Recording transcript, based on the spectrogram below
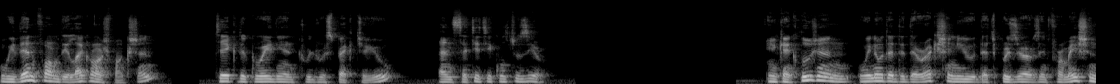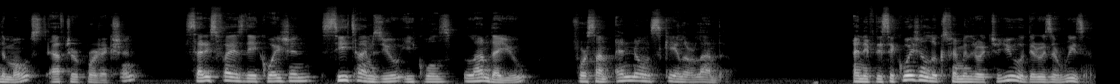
We then form the Lagrange function, take the gradient with respect to u, and set it equal to 0. In conclusion, we know that the direction u that preserves information the most after projection satisfies the equation c times u equals lambda u for some unknown scalar lambda. And if this equation looks familiar to you, there is a reason.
